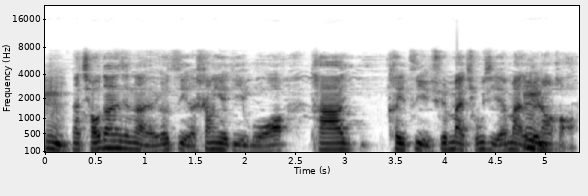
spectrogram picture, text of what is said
嗯。那乔丹现在有一个自己的商业帝国，他可以自己去卖球鞋，卖得非常好，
